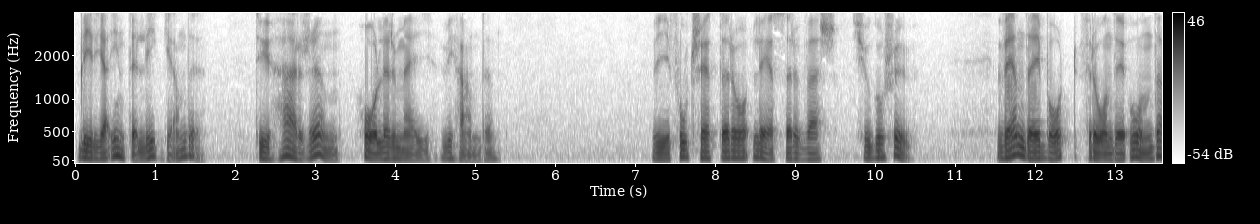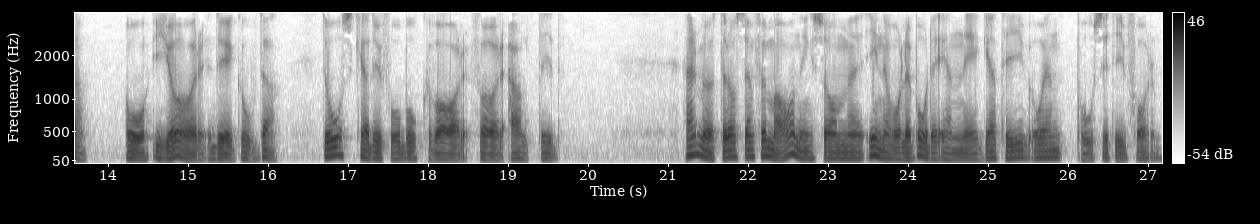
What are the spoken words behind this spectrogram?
blir jag inte liggande, ty Herren håller mig vid handen. Vi fortsätter och läser vers 27. Vänd dig bort från det onda och gör det goda. Då ska du få bo kvar för alltid. Här möter oss en förmaning som innehåller både en negativ och en positiv form.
